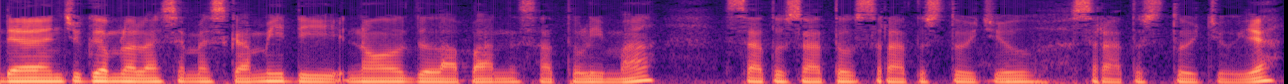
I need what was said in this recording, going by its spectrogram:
dan juga melalui SMS kami di 0815 11107 107 ya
